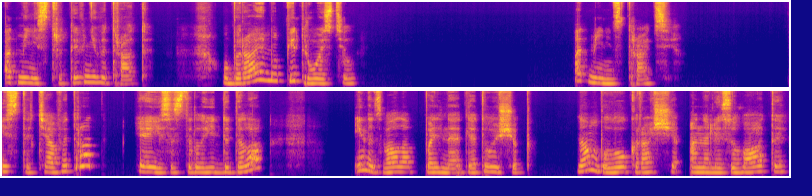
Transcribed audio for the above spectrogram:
адміністративні витрати. Обираємо підрозділ адміністрація. І стаття витрат, я її заздалегідь додала і назвала пальне для того, щоб нам було краще аналізувати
